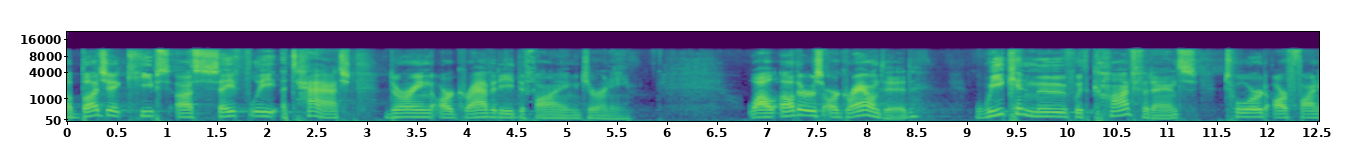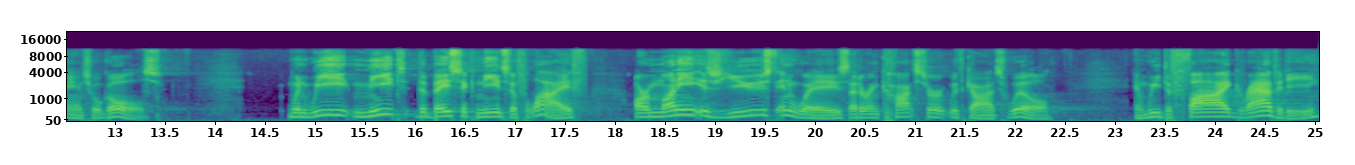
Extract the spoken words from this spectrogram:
A budget keeps us safely attached during our gravity defying journey. While others are grounded, we can move with confidence toward our financial goals. When we meet the basic needs of life, our money is used in ways that are in concert with God's will. And we defy gravity,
